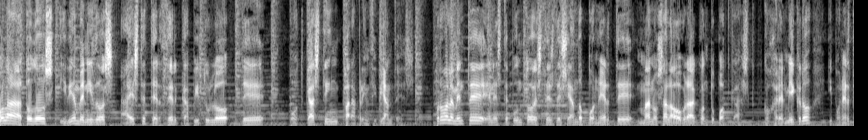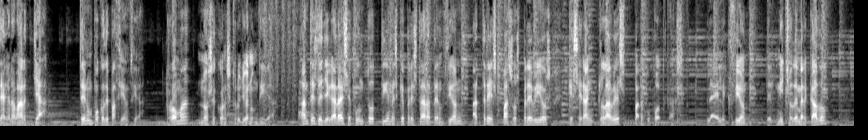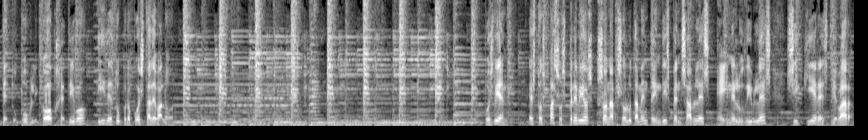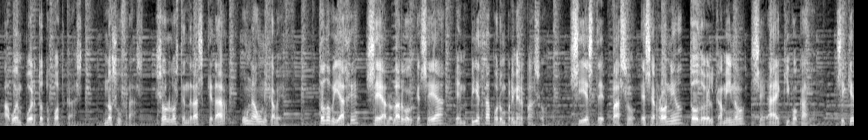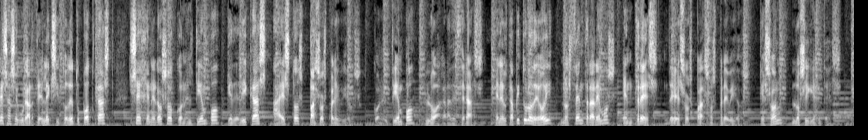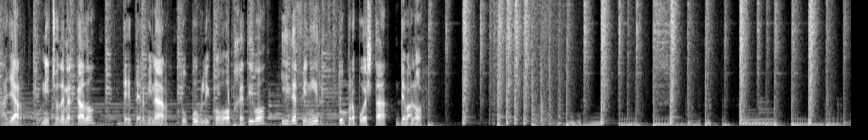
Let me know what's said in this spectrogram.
Hola a todos y bienvenidos a este tercer capítulo de Podcasting para principiantes. Probablemente en este punto estés deseando ponerte manos a la obra con tu podcast, coger el micro y ponerte a grabar ya. Ten un poco de paciencia. Roma no se construyó en un día. Antes de llegar a ese punto tienes que prestar atención a tres pasos previos que serán claves para tu podcast. La elección del nicho de mercado, de tu público objetivo y de tu propuesta de valor. Pues bien, estos pasos previos son absolutamente indispensables e ineludibles si quieres llevar a buen puerto tu podcast. No sufras, solo los tendrás que dar una única vez. Todo viaje, sea lo largo que sea, empieza por un primer paso. Si este paso es erróneo, todo el camino será equivocado. Si quieres asegurarte el éxito de tu podcast, sé generoso con el tiempo que dedicas a estos pasos previos. Con el tiempo lo agradecerás. En el capítulo de hoy nos centraremos en tres de esos pasos previos, que son los siguientes. Hallar tu nicho de mercado, determinar tu público objetivo y definir tu propuesta de valor.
